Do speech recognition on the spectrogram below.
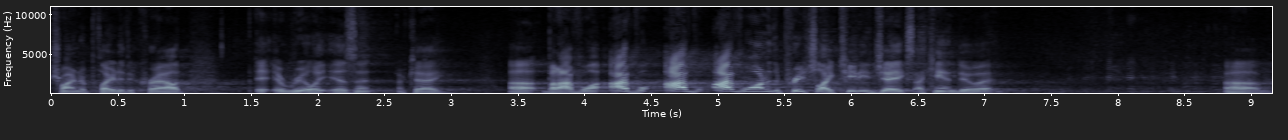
trying to play to the crowd. It, it really isn't, okay? Uh, but I've, I've, I've, I've wanted to preach like T.D. Jakes. I can't do it. Um,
